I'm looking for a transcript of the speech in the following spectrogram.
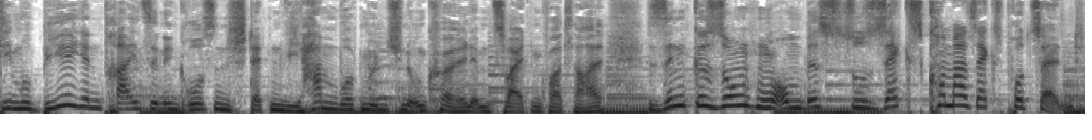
Die Immobilienpreise in den großen Städten wie Hamburg, München und Köln im zweiten Quartal sind gesunken um bis zu 6,6 Prozent.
